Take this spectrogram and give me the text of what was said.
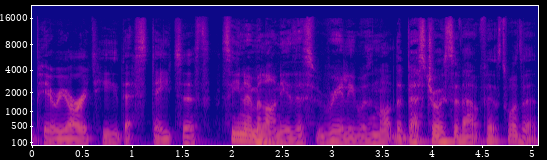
superiority, their status. So, you know, Melania, this really was not the best choice of outfits, was it?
